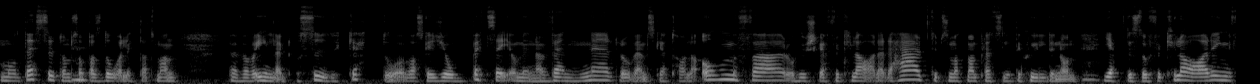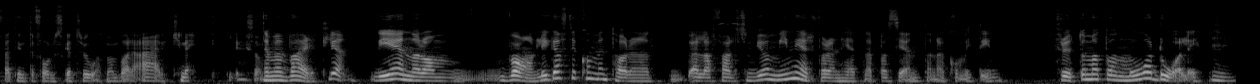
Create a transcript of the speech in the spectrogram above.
mår- dessutom så pass dåligt att man behöver vara inlagd på psyket och vad ska jobbet säga om mina vänner och vem ska jag tala om för och hur ska jag förklara det här? Typ som att man plötsligt är skyldig någon jättestor förklaring för att inte folk ska tro att man bara är knäpp. Liksom. Ja men verkligen. Det är en av de vanligaste kommentarerna, i alla fall som jag min erfarenhet när patienterna har kommit in. Förutom att de mår dåligt Mm.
